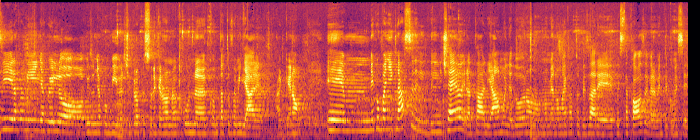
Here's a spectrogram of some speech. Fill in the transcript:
zii, la famiglia, quello bisogna conviverci, mm. però persone che non hanno alcun contatto familiare, anche no. E miei compagni di classe del, del, liceo in realtà li amo, li adoro, non, non, mi hanno mai fatto pesare questa cosa, è veramente come se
